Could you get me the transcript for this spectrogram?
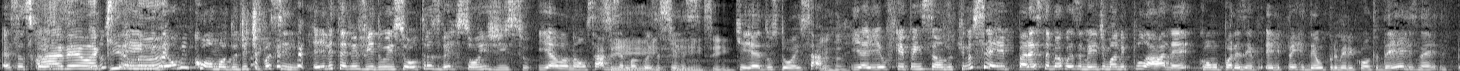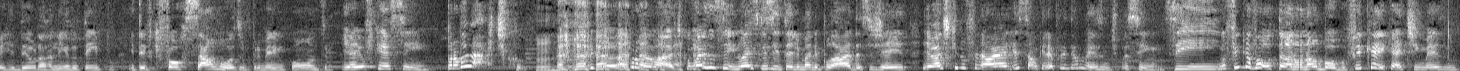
Essas coisas, Ah, meu, eu não sei, aquilo. me deu um incômodo de tipo assim, ele ter vivido isso, outras versões disso, e ela não, sabe? Isso é uma Sim, coisa que sim, eles. sim. Que é dos dois, sabe? Aham. E aí eu fiquei pensando que, não sei, parece também uma coisa meio de manipular, né? Como, por exemplo, ele perdeu o primeiro encontro deles, né? Ele perdeu na linha do tempo e teve que forçar um outro primeiro encontro. E aí eu fiquei assim, problemático. Brincando, não problemático, mas assim, não é esquisito ele manipular desse jeito. E eu acho que no final é a lição que ele aprendeu mesmo. Tipo assim, Sim. não fica voltando, não, bobo. Fica aí quietinho mesmo,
